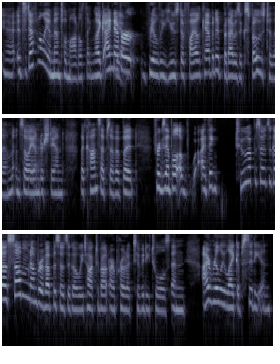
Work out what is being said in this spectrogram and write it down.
Yeah, it's definitely a mental model thing. Like I never yeah. really used a file cabinet, but I was exposed to them, and so yeah. I understand the concepts of it. But for example, I think two episodes ago, some number of episodes ago, we talked about our productivity tools, and I really like Obsidian.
